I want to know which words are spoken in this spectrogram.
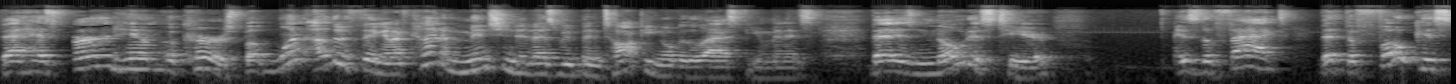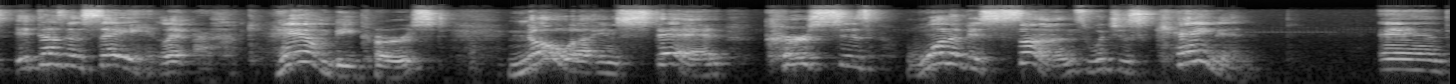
that has earned him a curse. But one other thing, and I've kind of mentioned it as we've been talking over the last few minutes, that is noticed here is the fact that the focus, it doesn't say let Ham be cursed. Noah instead curses one of his sons, which is Canaan. And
